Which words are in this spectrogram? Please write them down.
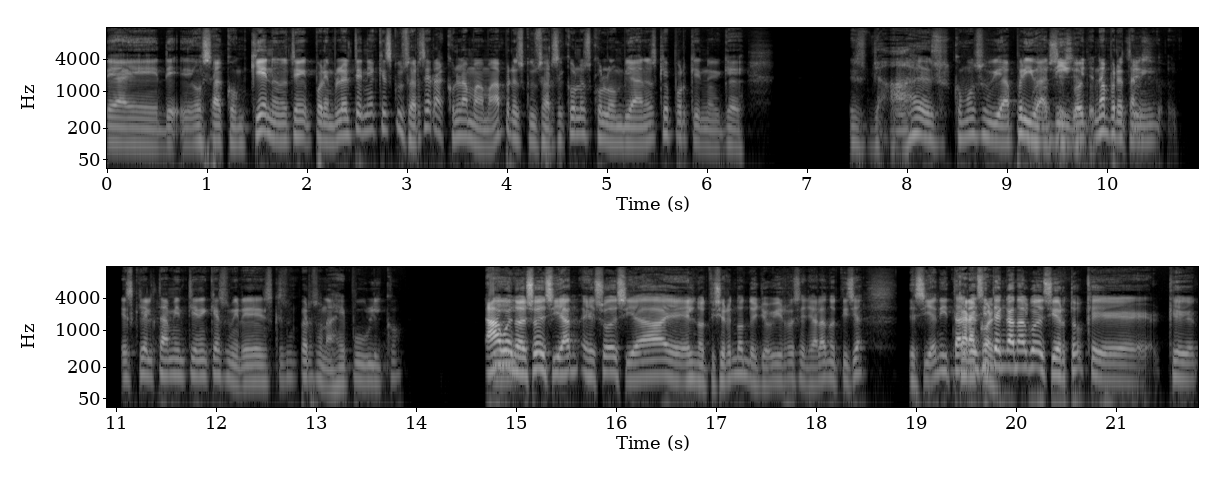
de, eh, de- o sea, ¿con quién? Uno tiene- por ejemplo, él tenía que excusarse, era con la mamá, pero excusarse con los colombianos, que porque no, que, pues ya, es como su vida privada, sí, digo yo. No, pero también es que él también tiene que asumir, es que es un personaje público. Ah, Y- bueno, eso decían, eso decía eh, el noticiero en donde yo vi reseñar la noticia. Decían, y tal vez sí tengan algo de cierto, que, que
